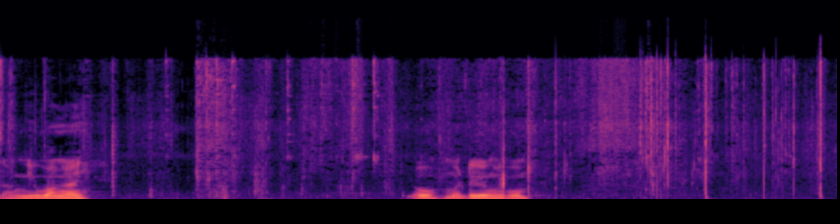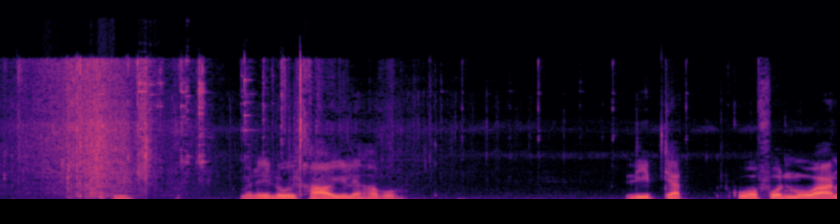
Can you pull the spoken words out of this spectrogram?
หลังนี้ว่าไง โอ้เหมือนเดิมครับผมอืมไม่ได้โรยข้าวอยู่แล้วครับผม รีบจัดกลัวฝนเมื่อวาน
